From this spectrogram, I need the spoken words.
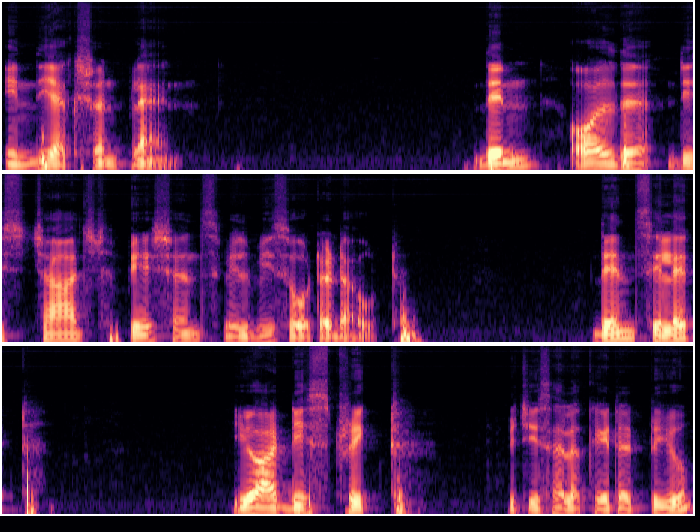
in the action plan. Then all the discharged patients will be sorted out then select your district which is allocated to you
